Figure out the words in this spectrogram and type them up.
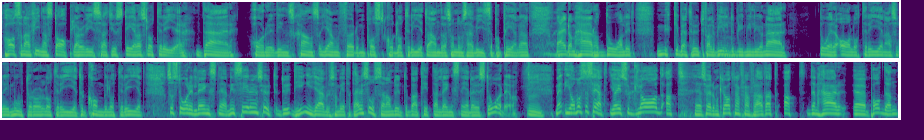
har sådana här fina staplar och visar att just deras lotterier, där har du vinstchans och jämför dem med Postkodlotteriet och andra som de så här visar på pelare att nej, de här har dåligt, mycket bättre utfall. Vill du bli miljonär, då är det A-lotterierna, alltså det är Motorlotteriet och Kombilotteriet. Så står det längst ner, ni ser hur den ser ut, Du- det är ingen jävel som vet att det här är sossarna om du inte bara tittar längst ner där det står det. va? Men jag måste säga att jag är så glad att, eh, Sverigedemokraterna framförallt, att, att den här eh, podden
